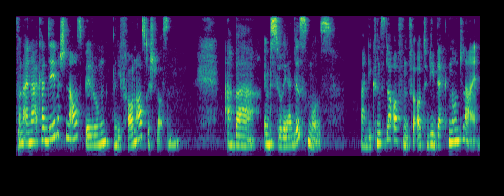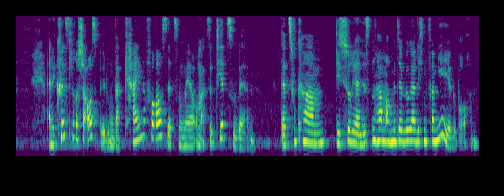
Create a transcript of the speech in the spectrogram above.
Von einer akademischen Ausbildung waren die Frauen ausgeschlossen. Aber im Surrealismus waren die Künstler offen für Autodidakten und Laien. Eine künstlerische Ausbildung war keine Voraussetzung mehr, um akzeptiert zu werden. Dazu kam, die Surrealisten haben auch mit der bürgerlichen Familie gebrochen.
